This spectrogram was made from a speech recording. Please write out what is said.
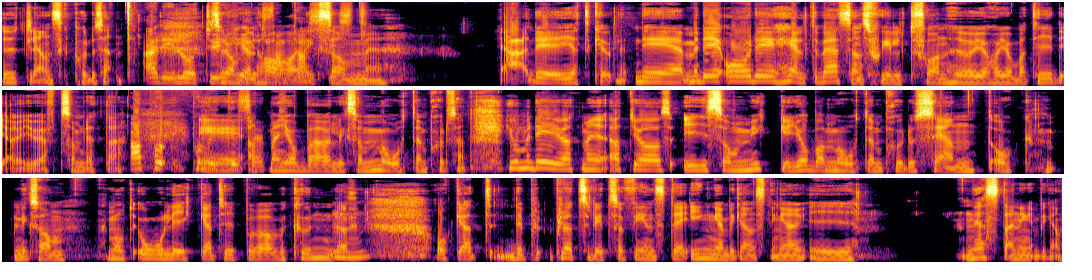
utländsk producent. Ja, det låter ju Så de helt fantastiskt. Liksom, eh, ja, det är jättekul. Det är, men det, och det är helt väsensskilt från hur jag har jobbat tidigare ju eftersom detta ja, på, på är sätt? att man jobbar liksom mot en producent. Jo men det är ju att, man, att jag i så mycket jobbar mot en producent och liksom mot olika typer av kunder. Mm. Och att det, plötsligt så finns det inga begränsningar i nästan inga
